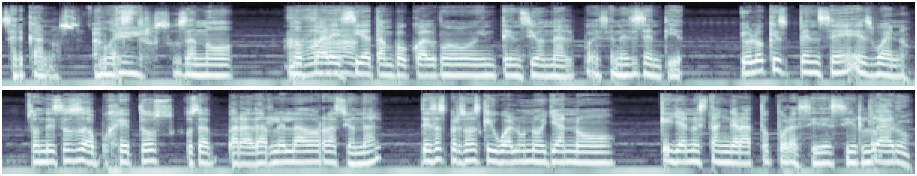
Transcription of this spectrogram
cercanos nuestros. O sea, no, no Ah. parecía tampoco algo intencional, pues, en ese sentido. Yo lo que pensé es, bueno, son de esos objetos, o sea, para darle el lado racional, de esas personas que igual uno ya no, que ya no es tan grato, por así decirlo. Claro.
